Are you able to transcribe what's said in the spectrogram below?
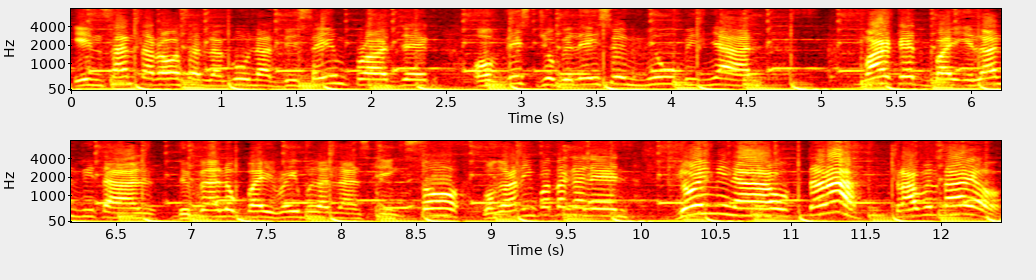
in Santa Rosa, Laguna. The same project of this Jubilation New Binyan market by Ilan Vital, developed by Raymond Lands Inc. So, huwag nating patagalin. Join me now. Tara, travel tayo.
